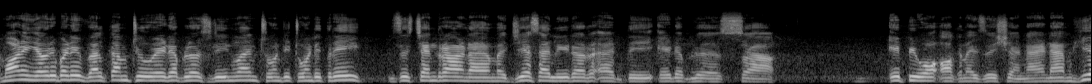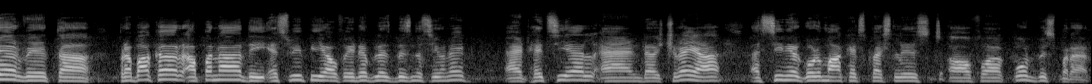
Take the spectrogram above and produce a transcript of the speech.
Morning, everybody. Welcome to AWS reInvent 2023. This is Chandra, and I am a GSI leader at the AWS uh, APO organization. And I'm here with uh, Prabhakar the SVP of AWS Business Unit at HCL, and uh, Shreya, a senior go-to-market specialist of uh, Code Whisperer.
